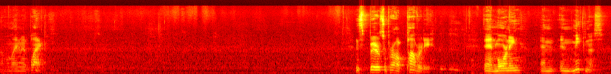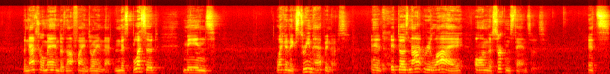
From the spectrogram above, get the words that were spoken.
my mind went blank. In spiritual poverty and mourning and in meekness. The natural man does not find joy in that. And this blessed means like an extreme happiness. And it does not rely on the circumstances. It's,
